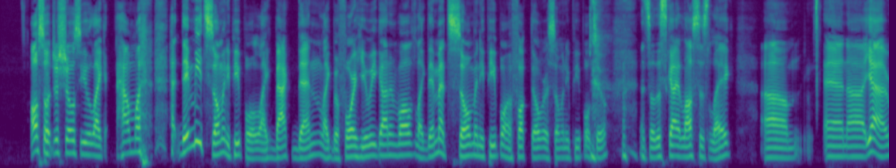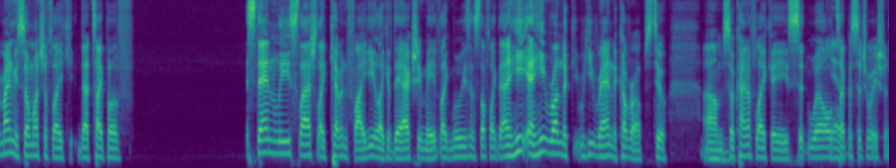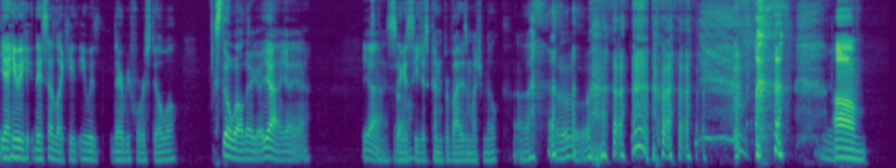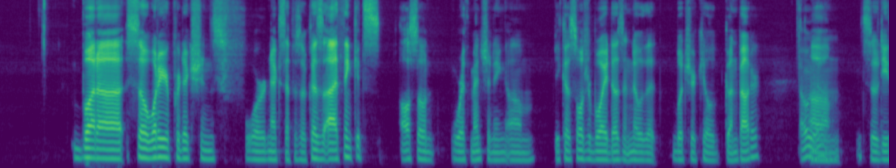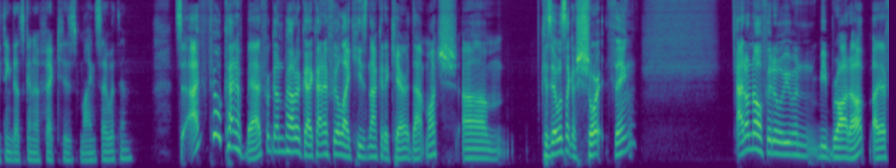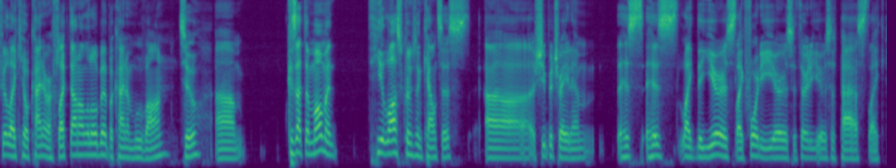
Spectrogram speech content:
also it just shows you like how much they meet so many people like back then, like before Hughie got involved. Like they met so many people and fucked over so many people too, and so this guy lost his leg. Um, and uh, yeah, it reminded me so much of like that type of Stan Lee slash like Kevin Feige, like if they actually made like movies and stuff like that. And he and he run the he ran the cover ups too. Um, Mhm. so kind of like a Sitwell Yeah. type of situation. yeah, he, he- they said like he, he was there before Stillwell. Stillwell, there you go. Yeah, yeah, yeah. Yeah. Yeah, so I guess he just couldn't provide as much milk. Uh, Ooh. um, but uh, so what are your predictions for next episode? Because I think it's also worth mentioning. Um, because Soldier Boy doesn't know that Butcher killed Gunpowder. oh yeah. Um, so do you think that's gonna affect his mindset with him? So I feel kind of bad for Gunpowder. I kind of feel like he's not gonna care that much. Um, because it was like a short thing. I don't know if it'll even be brought up. I, I feel like he'll kind of reflect on a little bit, but kind of move on too. Um, because at the moment he lost Crimson Countess. Uh, she betrayed him. His his like the years, like forty years or thirty years has passed. Like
